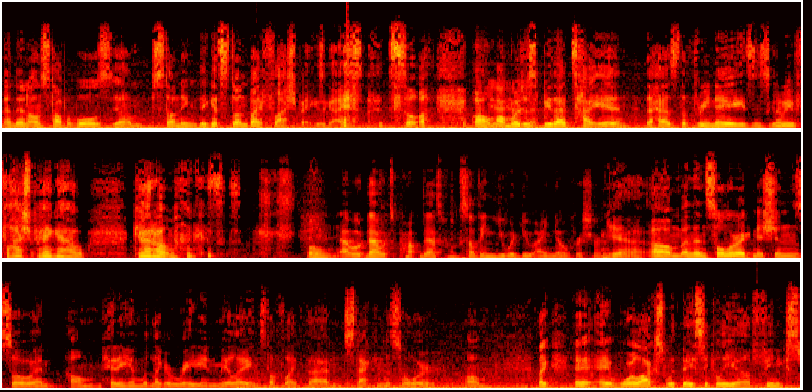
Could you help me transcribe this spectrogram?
and then unstoppables um, stunning. They get stunned by flashbangs, guys. so um, I'm gonna just be that titan that has the three nades. and It's gonna be flashbang out. Get him. Um, That would, that was pro- that's something you would do. I know for sure. Yeah, um, and then solar ignitions, so and um, hitting him with like a radiant melee and stuff like that, and stacking the solar, um, like a, warlocks with basically a phoenix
